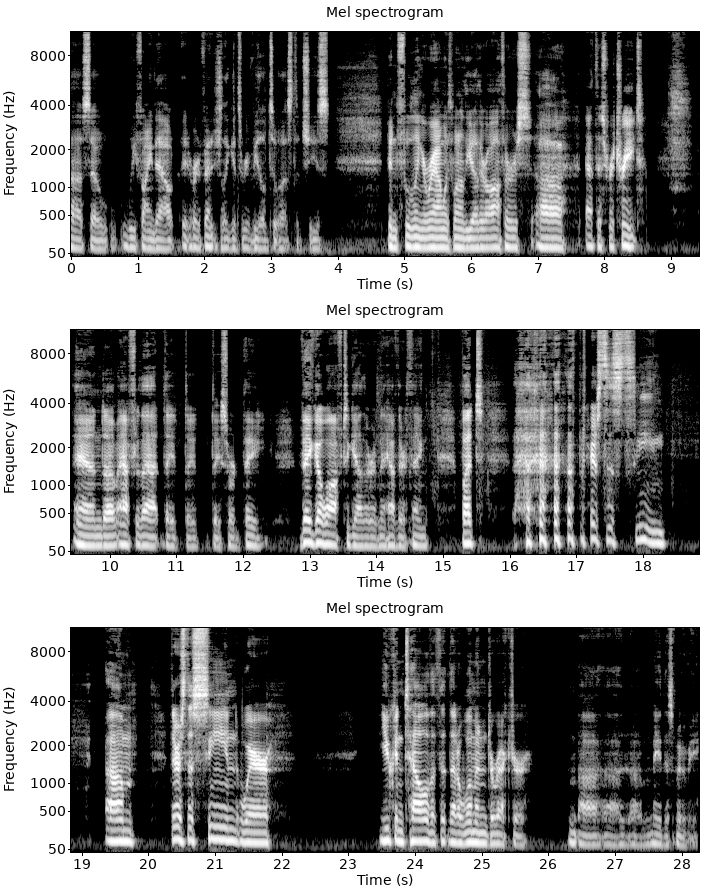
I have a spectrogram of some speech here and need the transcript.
Uh, so we find out it eventually gets revealed to us that she's been fooling around with one of the other authors uh, at this retreat, and um, after that they they they sort they they go off together and they have their thing, but there's this scene. Um, there's this scene where you can tell that that a woman director uh, uh, uh, made this movie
